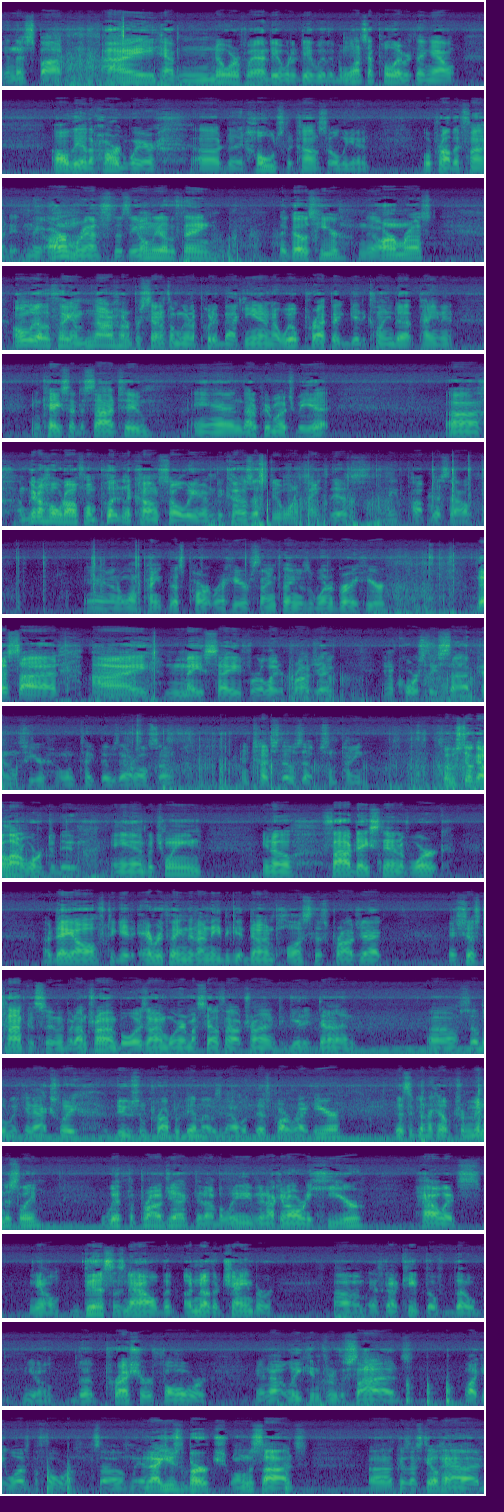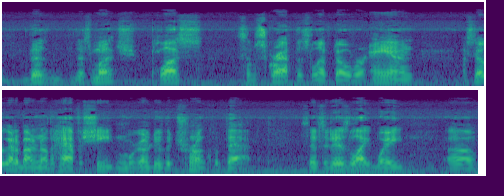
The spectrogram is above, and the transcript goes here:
in this spot. I have no earthly idea what I did with it, but once I pull everything out, all the other hardware uh, that holds the console in, we'll probably find it. And the armrest is the only other thing that goes here, the armrest. Only other thing, I'm not 100% if I'm going to put it back in. I will prep it, get it cleaned up, paint it, in case I decide to, and that'll pretty much be it. Uh, I'm going to hold off on putting the console in because I still want to paint this. I need to pop this out. And I want to paint this part right here, same thing as the winter gray here. This side, I may save for a later project. And of course, these side panels here, I want to take those out also and touch those up with some paint. So we still got a lot of work to do. And between, you know, five day stint of work, a day off to get everything that I need to get done, plus this project, it's just time consuming. But I'm trying, boys. I'm wearing myself out trying to get it done uh, so that we can actually do some proper demos. Now with this part right here, this is going to help tremendously with the project. And I believe, and I can already hear how it's, you know, this is now the, another chamber um, it's going to keep the, the, you know, the pressure forward and not leaking through the sides like it was before. So, and I used the birch on the sides because uh, I still had this, this much plus some scrap that's left over and I still got about another half a sheet and we're going to do the trunk with that. Since it is lightweight, uh,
